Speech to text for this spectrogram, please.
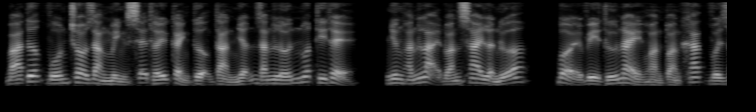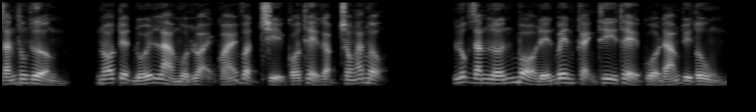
Bá tước vốn cho rằng mình sẽ thấy cảnh tượng tàn nhẫn rắn lớn nuốt thi thể, nhưng hắn lại đoán sai lần nữa, bởi vì thứ này hoàn toàn khác với rắn thông thường, nó tuyệt đối là một loại quái vật chỉ có thể gặp trong ác mộng. Lúc rắn lớn bỏ đến bên cạnh thi thể của đám tùy tùng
